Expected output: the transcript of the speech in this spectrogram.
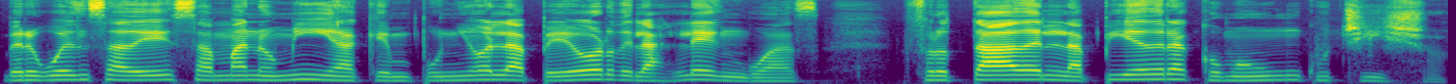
vergüenza de esa mano mía que empuñó la peor de las lenguas, frotada en la piedra como un cuchillo.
